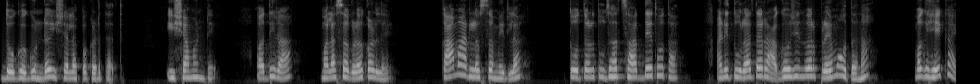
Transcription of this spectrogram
दोघं गुंड ईशाला पकडतात. ईशा म्हणते अधिरा मला सगळं कळलंय. का मारलं समीरला? तो तर तुझाच साथ देत होता. आणि तुला तर राघवजींवर प्रेम होतं ना? मग हे काय?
